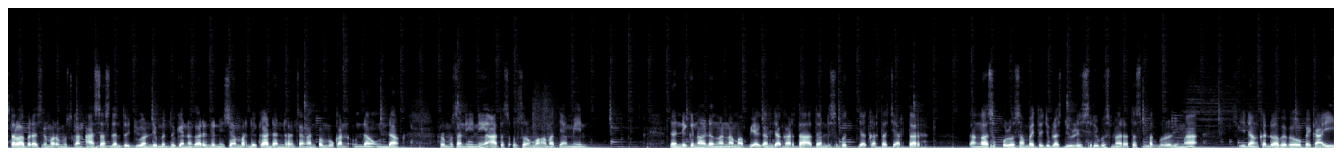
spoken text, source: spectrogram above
telah berhasil merumuskan asas dan tujuan dibentuknya negara Indonesia merdeka dan rancangan pembukaan undang-undang. Rumusan ini atas usul Muhammad Yamin dan dikenal dengan nama Piagam Jakarta atau yang disebut Jakarta Charter. Tanggal 10 sampai 17 Juli 1945, sidang kedua BPUPKI.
